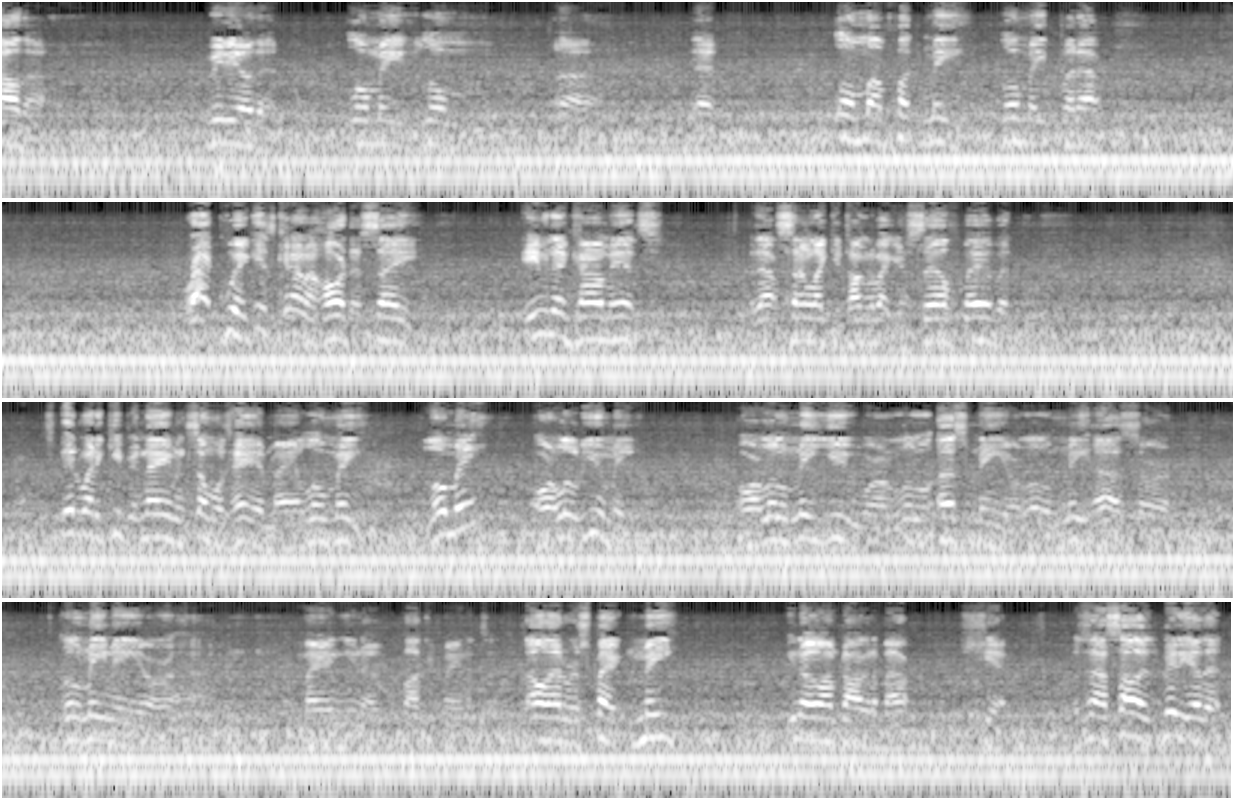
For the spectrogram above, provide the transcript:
saw the video that little me, little, uh, that little motherfucker me, little me put up. Right quick, it's kind of hard to say, even in comments, without sounding like you're talking about yourself, man, but it's a good way to keep your name in someone's head, man. Little me. Little me? Or a little you me? Or a little me you? Or a little us me? Or a little me us? Or little me me? Or, uh, man, you know, fuck it, man. It's a, all of respect. Me, you know I'm talking about. Shit. But I saw this video that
